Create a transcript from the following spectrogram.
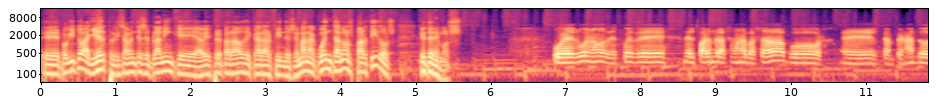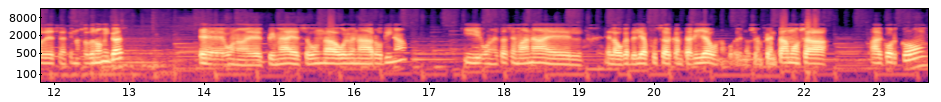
eh, poquito ayer, precisamente ese planning que habéis preparado de cara al fin de semana. Cuéntanos, partidos, ¿qué tenemos? Pues bueno, después del parón de la semana pasada por eh, el campeonato de selecciones autonómicas, eh, bueno, el primera y el segunda vuelven a la rutina y bueno, esta semana el, el la Bocatelía Futsal Alcantarilla, bueno, pues nos enfrentamos a, al Corcón,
